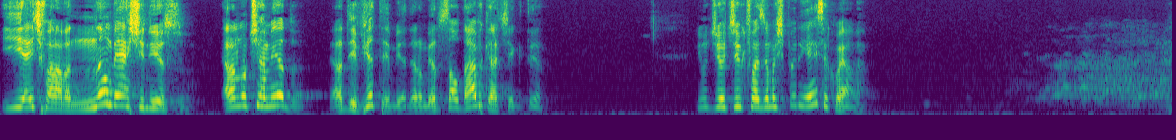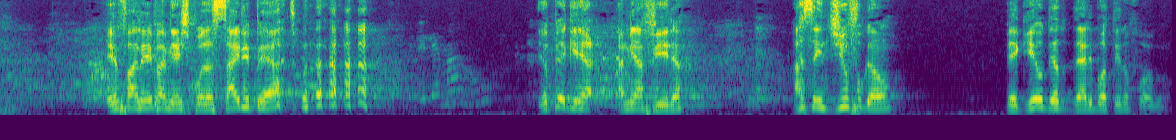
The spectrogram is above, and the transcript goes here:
E a gente falava, não mexe nisso. Ela não tinha medo. Ela devia ter medo, era um medo saudável que ela tinha que ter. E um dia eu tive que fazer uma experiência com ela. Eu falei para minha esposa, sai de perto. Eu peguei a minha filha, acendi o fogão, peguei o dedo dela e botei no fogo.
